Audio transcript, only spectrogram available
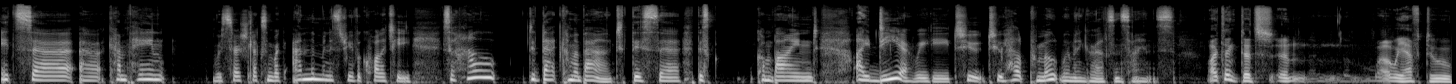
It's a, a campaign research luxembourg and the ministry of equality. So how did that come about this uh, this combined idea really to to help promote women and girls in science I think that's um, well. We have to,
